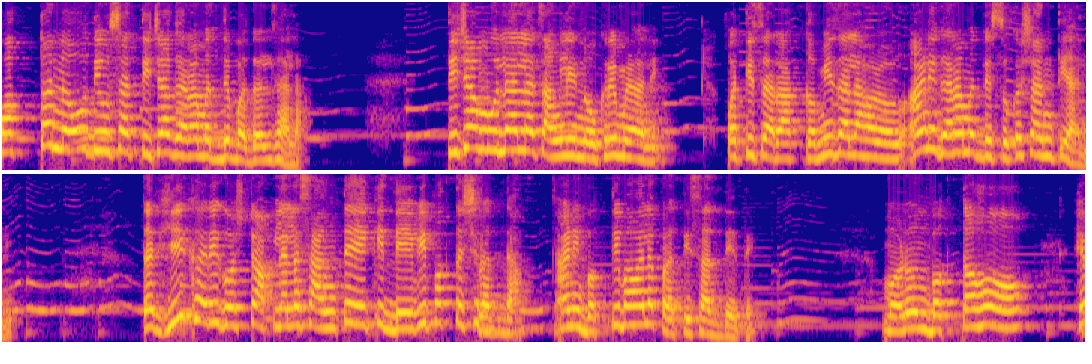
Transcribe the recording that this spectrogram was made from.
फक्त नऊ दिवसात तिच्या घरामध्ये बदल झाला. तिच्या मुलाला चांगली नोकरी मिळाली. पतीचा राग कमी झाला हळूहळू आणि घरामध्ये सुखशांती आली. तर ही खरी गोष्ट आपल्याला सांगते की देवी फक्त श्रद्धा आणि भक्तिभावाला प्रतिसाद देते. म्हणून भक्त हो हे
